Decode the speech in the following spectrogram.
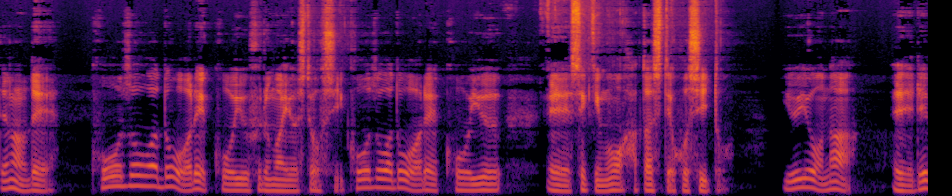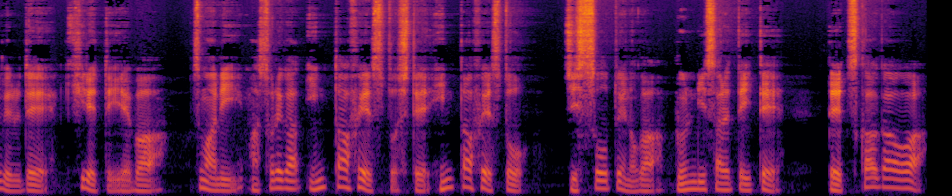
で、なので、構造はどうあれ、こういう振る舞いをしてほしい。構造はどうあれ、こういう、えー、責務を果たしてほしいというような、えレベルで切れていれば、つまり、まあ、それがインターフェースとして、インターフェースと実装というのが分離されていて、で、使う側は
